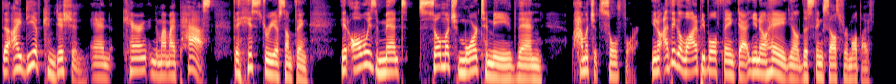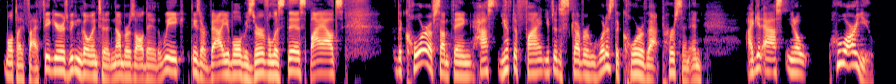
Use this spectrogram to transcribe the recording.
The idea of condition and caring my, my past, the history of something, it always meant so much more to me than how much it sold for. You know, I think a lot of people think that, you know, hey, you know, this thing sells for multi multi five figures. We can go into numbers all day of the week. Things are valuable, reserve list this, buyouts. The core of something has you have to find, you have to discover what is the core of that person. And I get asked, you know, who are you?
